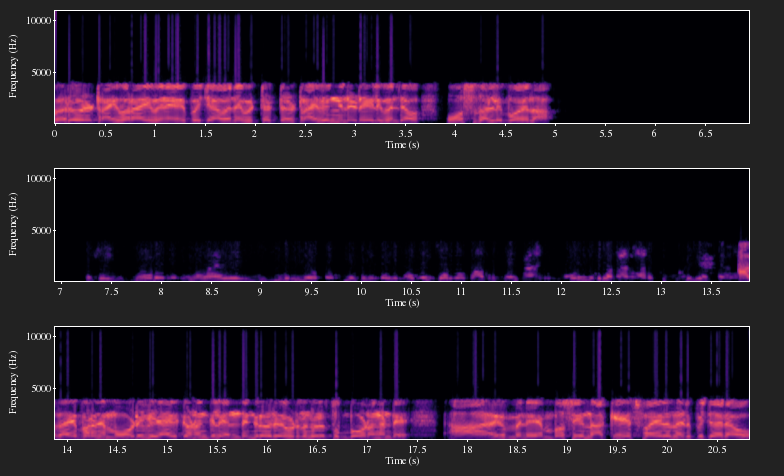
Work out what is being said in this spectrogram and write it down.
വെറും ഒരു ഡ്രൈവറായി ഇവനെ ഏൽപ്പിച്ച് അവനെ വിട്ടിട്ട് ഡ്രൈവിങ്ങിന്റെ ഇടയിൽ ഇവന്റെ ഓസ് തള്ളിപ്പോയതാ. പക്ഷെ വേറെ. അതായത് ഇത് റീഓപ്പൺ ഞാൻ മോഡി പറഞ്ഞാൽ നടക്കും കേട്ടാൽ പറഞ്ഞ മോഡി വിചാരിക്കണമെങ്കിൽ എന്തെങ്കിലും ഒരു എവിടെന്നെങ്കിലും ഒരു തുമ്പ് തുടങ്ങണ്ടേ? ആ പിന്നെ എംബസിയിൽ നിന്ന് ആ കേസ് ഫയൽ ഒന്ന് എടുപ്പിച്ചു തരാവോ?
